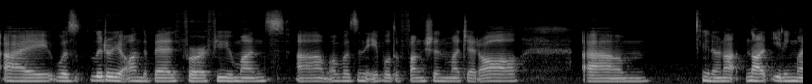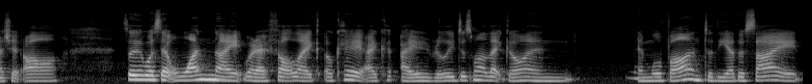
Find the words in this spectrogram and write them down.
I was literally on the bed for a few months. Um, I wasn't able to function much at all. Um, you know, not not eating much at all. So it was that one night where I felt like, okay, I, I really just want to let go and and move on to the other side.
